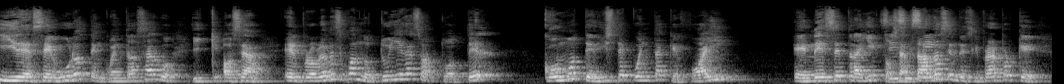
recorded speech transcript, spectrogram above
Y de seguro te encuentras algo. Y que- o sea, el problema es cuando tú llegas a tu hotel, ¿cómo te diste cuenta que fue ahí? En ese trayecto. Sí, o sea, sí, tardas sí. en descifrar porque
